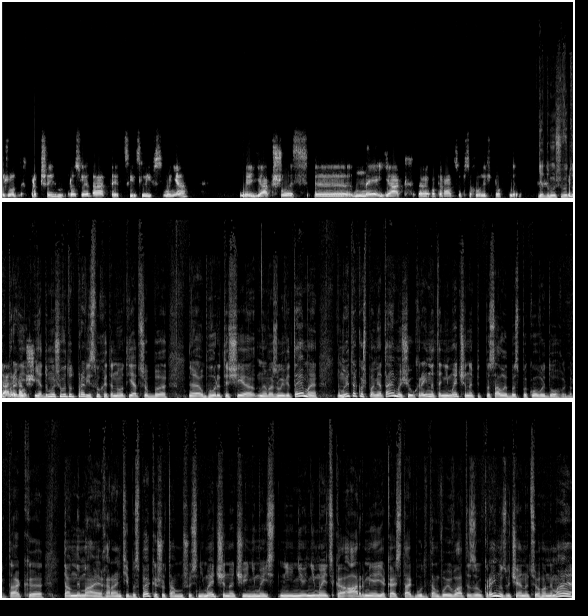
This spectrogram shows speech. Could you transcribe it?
жодних причин розглядати ці злі Сімоня як щось е, не як е, операцію психологічного впливу. Я думаю, що ви тут праві. Я думаю, що ви тут праві. Слухайте, ну от я щоб е, обговорити ще важливі теми. Ми також пам'ятаємо, що Україна та Німеччина підписали безпековий договір. Так там немає гарантії безпеки, що там щось Німеччина чи німець, німецька армія, якась так буде там воювати за Україну. Звичайно, цього немає.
